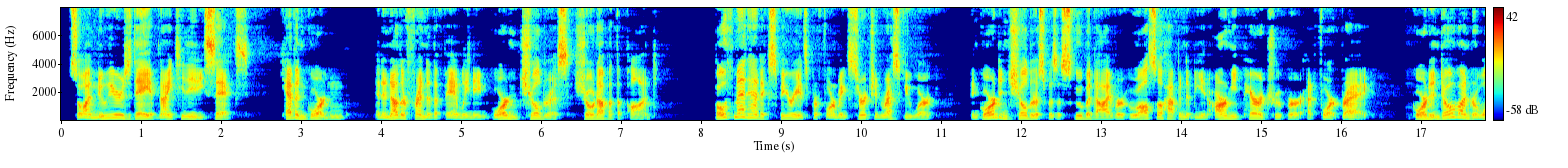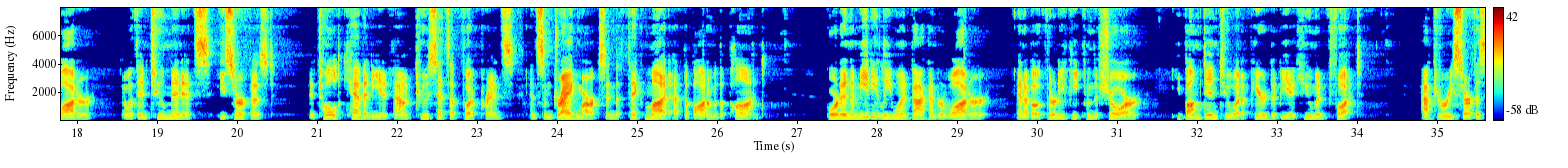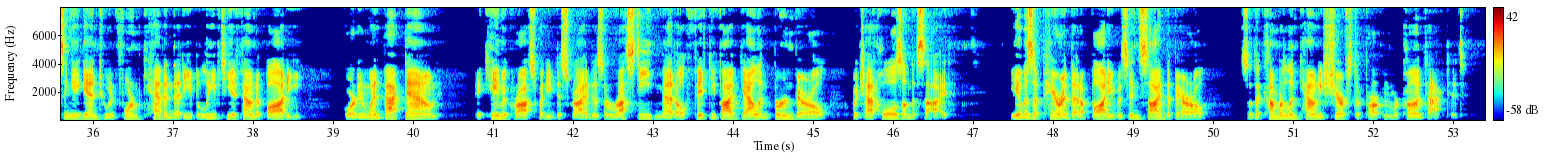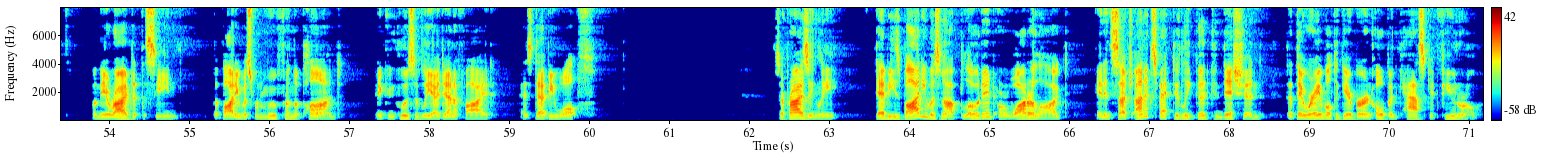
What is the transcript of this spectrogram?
So on New Year's Day of 1986, Kevin Gorton and another friend of the family named Gordon Childress showed up at the pond. Both men had experience performing search and rescue work, and Gordon Childress was a scuba diver who also happened to be an Army paratrooper at Fort Bragg. Gordon dove underwater, and within two minutes, he surfaced and told Kevin he had found two sets of footprints and some drag marks in the thick mud at the bottom of the pond. Gordon immediately went back underwater, and about 30 feet from the shore, he bumped into what appeared to be a human foot. After resurfacing again to inform Kevin that he believed he had found a body, Gordon went back down and came across what he described as a rusty metal 55 gallon burn barrel which had holes on the side. It was apparent that a body was inside the barrel, so the Cumberland County Sheriff's Department were contacted. When they arrived at the scene, the body was removed from the pond and conclusively identified as Debbie Wolfe. Surprisingly, Debbie's body was not bloated or waterlogged and in such unexpectedly good condition that they were able to give her an open casket funeral.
